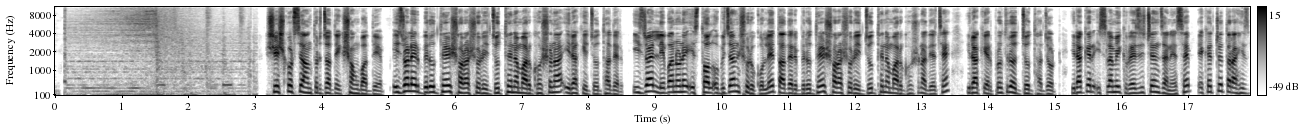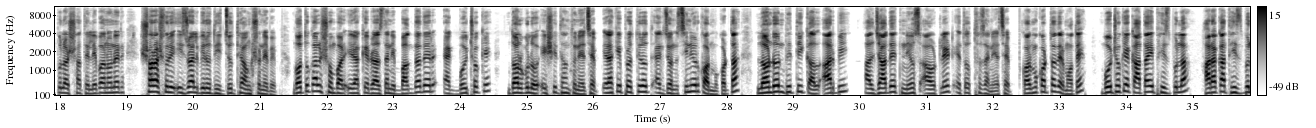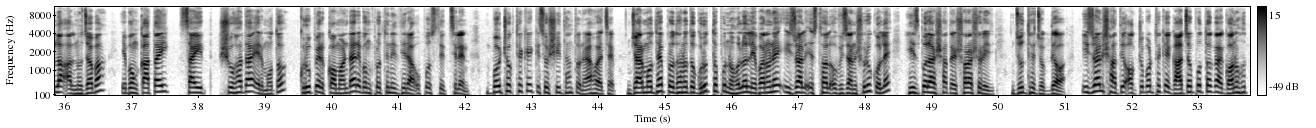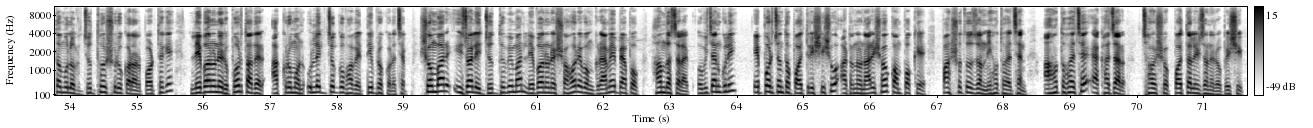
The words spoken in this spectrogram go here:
শেষ করছে আন্তর্জাতিক সংবাদ দিয়ে। ইসরায়েলের বিরুদ্ধে সরাসরি যুদ্ধে নামার ঘোষণা ইরাকি যোদ্ধাদের। ইসরায়েল লেবাননে স্থল অভিযান শুরু করলে তাদের বিরুদ্ধে সরাসরি যুদ্ধে নামার ঘোষণা দিয়েছে ইরাকের প্রতিরোধ যোদ্ধা জোট। ইরাকের ইসলামিক রেজিস্ট্যান্স জানিয়েছে, এক্ষেত্রে তারা হিজবুল্লার সাথে লেবাননের সরাসরি ইসরায়েল বিরোধী যুদ্ধে অংশ নেবে। গতকাল সোমবার ইরাকের রাজধানী বাগদাদের এক বৈঠকে দলগুলো এই সিদ্ধান্ত নিয়েছে। ইরাকি প্রতিরোধ একজন সিনিয়র কর্মকর্তা, লন্ডন ভিত্তিক আল আরবি আল জাদেদ নিউজ আউটলেট এ তথ্য জানিয়েছে। কর্মকর্তাদের মতে, বৈঠকে কাতাই ফিজবুলা হারাকাত হিজবুল্লাহ আল নুজাবা এবং কাতাই সাইদ সুহাদা এর মতো গ্রুপের কমান্ডার এবং প্রতিনিধিরা উপস্থিত ছিলেন। বৈঠক থেকে কিছু সিদ্ধান্ত নেওয়া হয়েছে। যার মধ্যে প্রধানত গুরুত্বপূর্ণ হল লেবাননে ইসরায়েল স্থল অভিযান শুরু করলে হিজবুল্লাহর সাথে সরাসরি যুদ্ধে যোগ দেওয়া। ইসরায়েল সাতই অক্টোবর থেকে গাজা উপত্যকায় গণহত্যামূলক যুদ্ধ শুরু করার পর থেকে লেবাননের উপর তাদের আক্রমণ উল্লেখযোগ্যভাবে তীব্র করেছে। সোমবার ইসরায়েলি যুদ্ধবিমান লেবাননের শহর এবং গ্রামে ব্যাপক হামলা চালায়। অভিযানগুলি এ পর্যন্ত পঁয়ত্রিশ শিশু, আটান্ন নারীসহ কমপক্ষে পাঁচশত জন নিহত হয়েছেন। আহত হয়েছে এক হাজার ছয়শো পঁয়তাল্লিশ জনেরও বেশি।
